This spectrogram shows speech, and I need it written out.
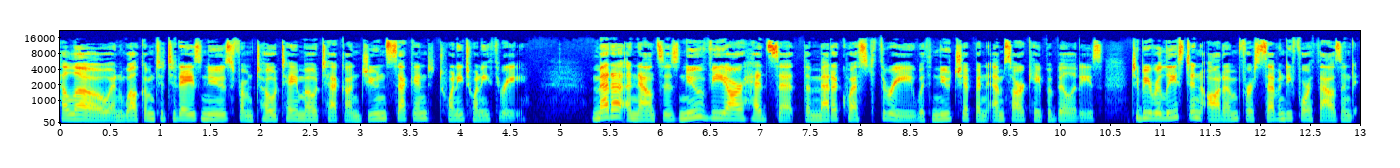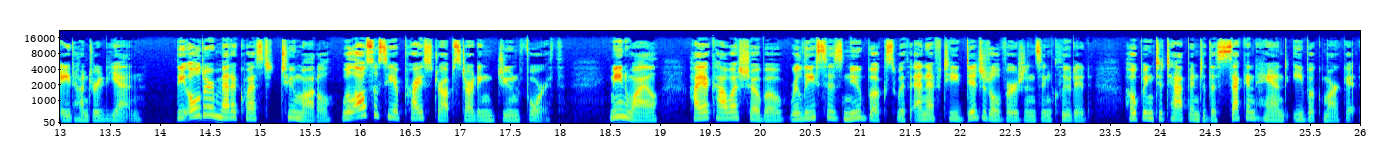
Hello, and welcome to today's news from Totemo Tech on June 2nd, 2023. Meta announces new VR headset, the MetaQuest 3, with new chip and MSR capabilities, to be released in autumn for 74,800 yen. The older MetaQuest 2 model will also see a price drop starting June 4th. Meanwhile, Hayakawa Shobo releases new books with NFT digital versions included, hoping to tap into the second hand ebook market.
